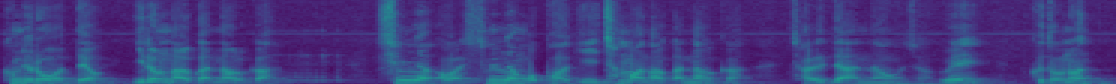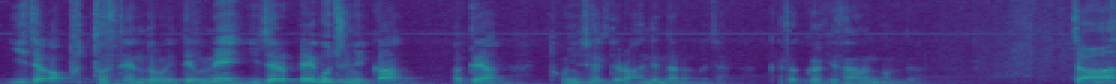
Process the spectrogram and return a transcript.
그럼 여러분 어때요? 1억 나올까 안 나올까? 10년, 아, 10년 곱하기 천만 원 나올까 안 나올까? 절대 안 나오죠. 왜? 그 돈은 이자가 붙어서 된 돈이기 때문에 이자를 빼고 주니까 어때요? 돈이 절대로 안 된다는 거죠. 그래서 그렇게 사는 겁니다. 자,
